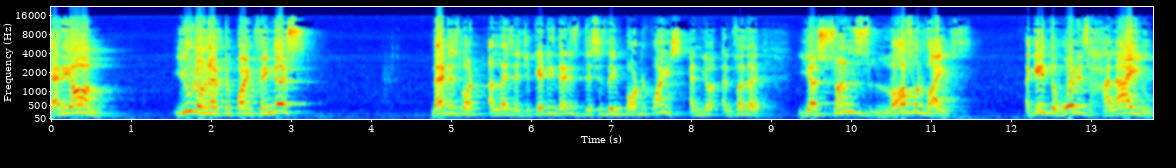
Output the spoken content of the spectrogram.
Carry on. You don't have to point fingers. That is what Allah is educating. That is, this is the important points. And your and further, your son's lawful wives. Again, the word is halailu,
